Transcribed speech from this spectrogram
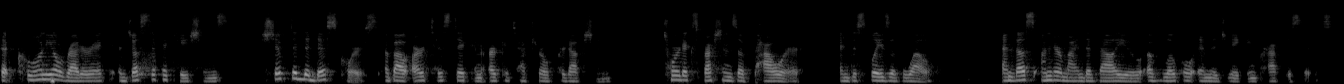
that colonial rhetoric and justifications shifted the discourse about artistic and architectural production toward expressions of power and displays of wealth, and thus undermined the value of local image making practices.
